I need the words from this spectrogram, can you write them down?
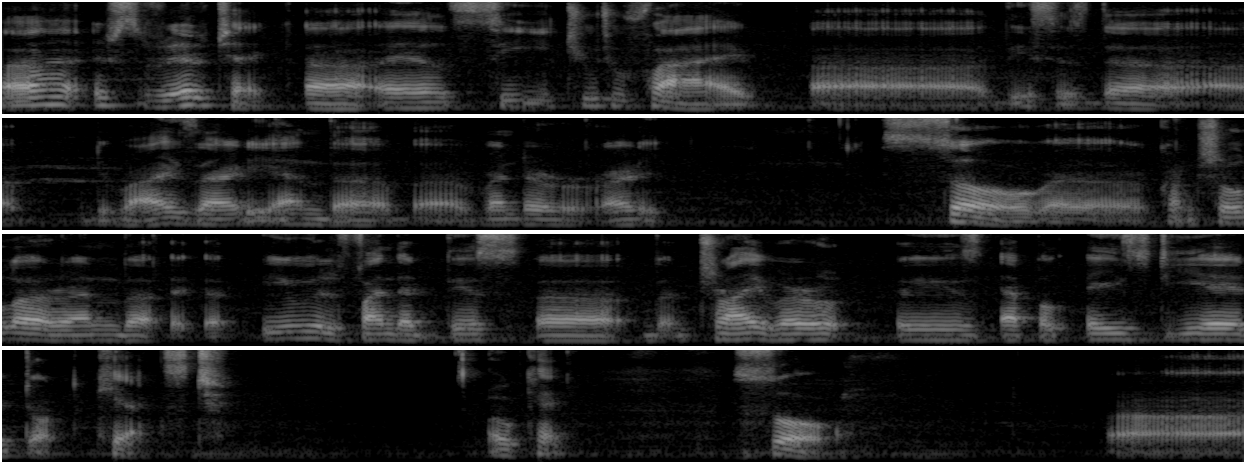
uh, it's Realtek uh, LC225 uh, this is the device ID and the uh, vendor ID so uh, controller and you will find that this the driver is Apple HDA.kext okay so uh,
